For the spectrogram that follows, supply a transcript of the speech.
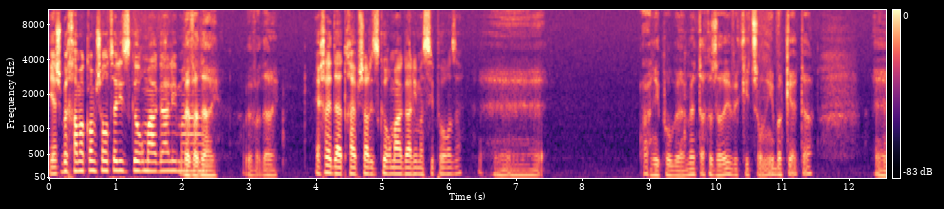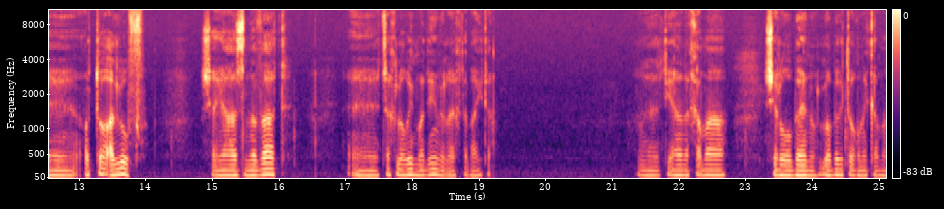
יש בך מקום שרוצה לסגור מעגל עם בוודאי, ה... בוודאי, בוודאי. איך לדעתך אפשר לסגור מעגל עם הסיפור הזה? Uh, אני פה באמת אכזרי וקיצוני בקטע. Uh, אותו אלוף שהיה אז נווט, אה, צריך להוריד מדים וללכת הביתה. זו תהיה הנחמה של רובנו, לא בתור נקמה.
